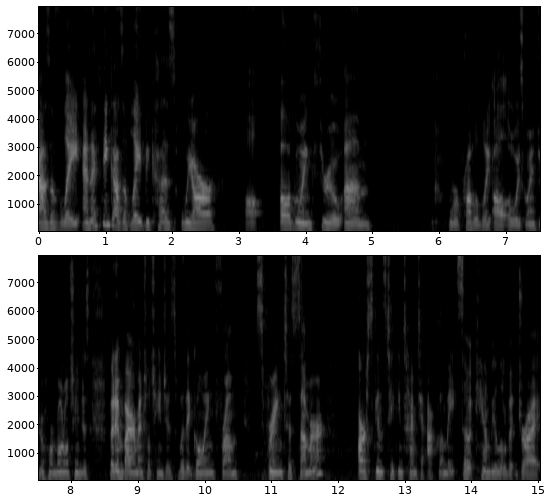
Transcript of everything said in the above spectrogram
as of late and i think as of late because we are all, all going through um, we're probably all always going through hormonal changes, but environmental changes with it going from spring to summer. Our skin's taking time to acclimate, so it can be a little bit dry,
